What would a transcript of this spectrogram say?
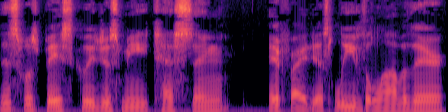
This was basically just me testing if I just leave the lava there,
